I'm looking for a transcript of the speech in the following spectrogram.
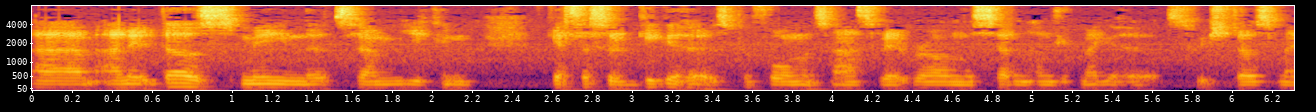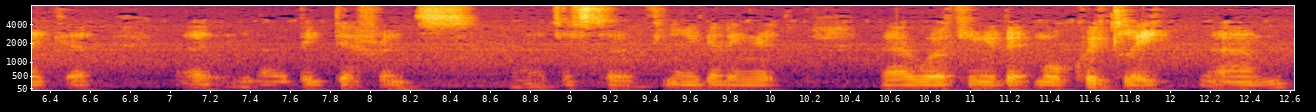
um, and it does mean that um, you can get a sort of gigahertz performance out of it rather than the 700 megahertz, which does make a, a you know a big difference. Uh, just to you know getting it uh, working a bit more quickly, um,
